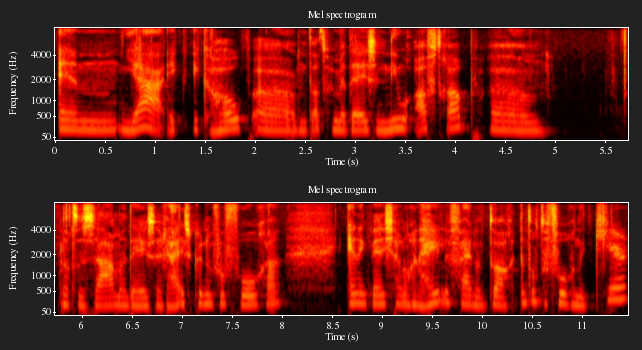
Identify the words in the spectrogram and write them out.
en ja, ik, ik hoop um, dat we met deze nieuwe aftrap... Um, dat we samen deze reis kunnen vervolgen. En ik wens jou nog een hele fijne dag. En tot de volgende keer.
